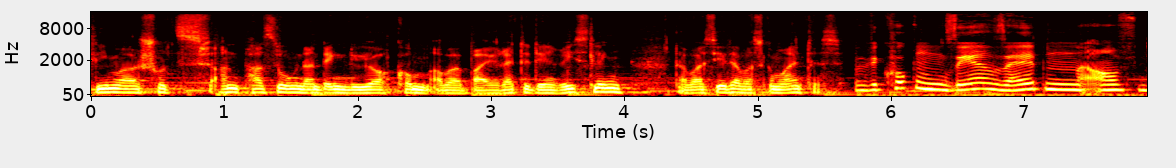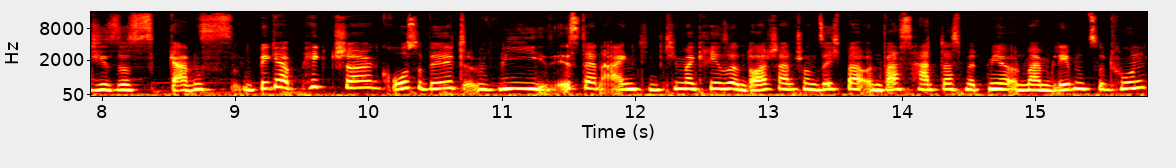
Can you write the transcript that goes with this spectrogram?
Klimaschutzanpassungen, dann denken die, ja komm, aber bei Rette den Riesling, da weiß jeder, was gemeint ist. Wir gucken sehr selten auf dieses ganz bigger picture, große Bild. Wie ist denn eigentlich die Klimakrise in Deutschland schon sichtbar und was hat das mit mir und meinem Leben zu tun?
